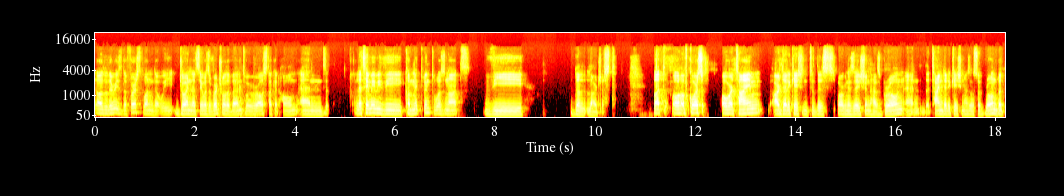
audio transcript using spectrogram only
oh, there is the first one that we joined. Let's say was a virtual event where we were all stuck at home, and let's say maybe the commitment was not the the largest, but of course, over time, our dedication to this organization has grown and the time dedication has also grown. But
